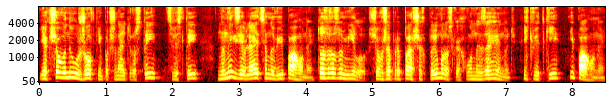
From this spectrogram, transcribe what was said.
Якщо вони у жовтні починають рости, цвісти, на них з'являються нові пагони, то зрозуміло, що вже при перших приморозках вони загинуть і квітки, і пагони.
